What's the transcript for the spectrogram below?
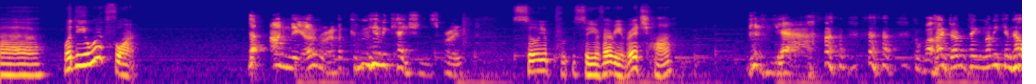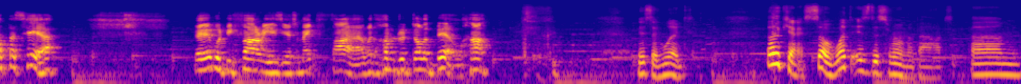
Uh, what do you work for? I'm the owner of a communications group. So you're pr- so you're very rich, huh? yeah. well, I don't think money can help us here. It would be far easier to make fire with a hundred dollar bill, huh? Yes, it would. Okay, so what is this room about? Um,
